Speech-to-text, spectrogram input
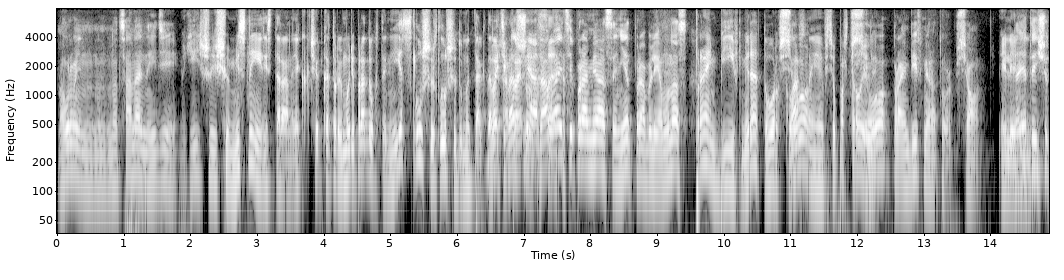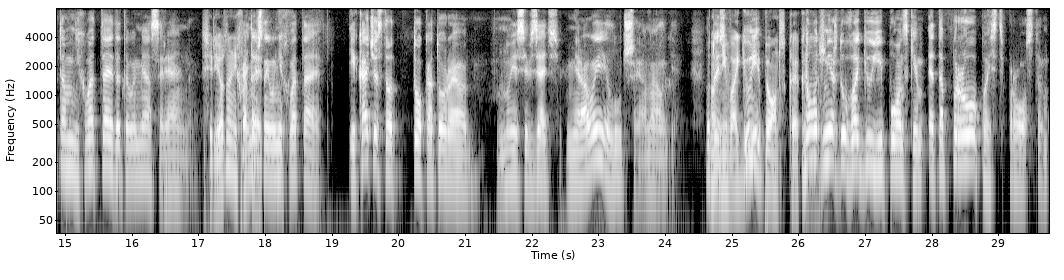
на уровне национальной идеи. Но есть же еще мясные рестораны. Я как человек, который морепродукты не ест, слушаю, слушаю, думаю, так, давайте Хорошо, про мясо. давайте про мясо, нет проблем. У нас Prime Beef, Мираторг, Всё. классные, все построили. все, Prime Beef, Mirator, все. Или Да это еще там не хватает этого мяса, реально. серьезно не хватает? Конечно, его не хватает. И качество то, которое, ну, если взять мировые лучшие аналоги. Ну, Ну, не вагю не- японское, Но вот конечно. между вагю японским это пропасть просто.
